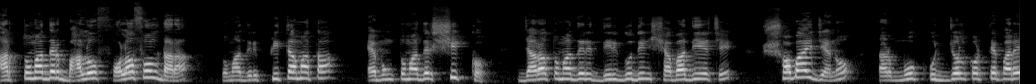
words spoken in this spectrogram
আর তোমাদের ভালো ফলাফল দ্বারা তোমাদের পিতামাতা এবং তোমাদের শিক্ষক যারা তোমাদের দীর্ঘদিন সেবা দিয়েছে, সবাই যেন তার মুখ উজ্জ্বল করতে পারে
